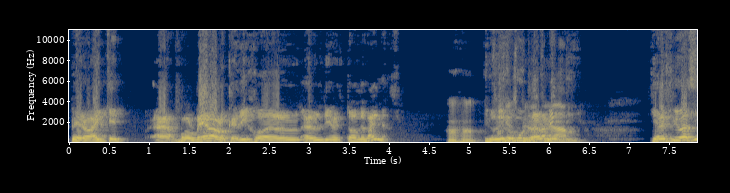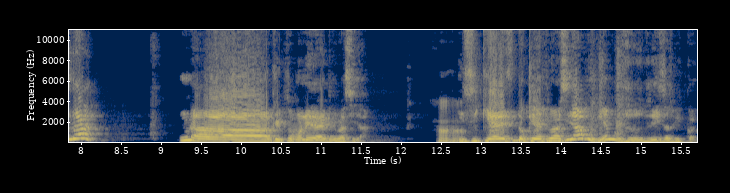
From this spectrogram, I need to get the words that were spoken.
Pero hay que eh, volver a lo que dijo el, el director de Binance. Y lo dijo muy claramente. ¿Quieres privacidad? Una criptomoneda de privacidad. Y si quieres, no quieres privacidad, muy bien, pues utilizas Bitcoin.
